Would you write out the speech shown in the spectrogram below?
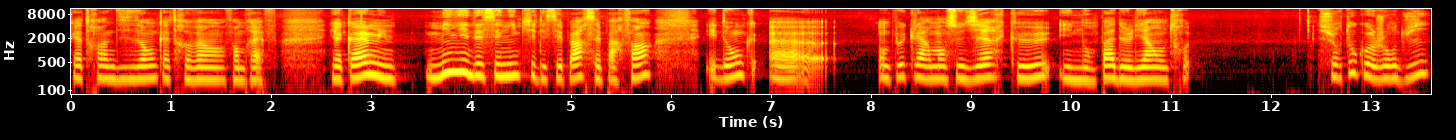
90 ans, 80, enfin bref. Il y a quand même une mini décennie qui les sépare, ces parfums. Et donc, on peut clairement se dire qu'ils n'ont pas de lien entre eux. Surtout qu'aujourd'hui,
